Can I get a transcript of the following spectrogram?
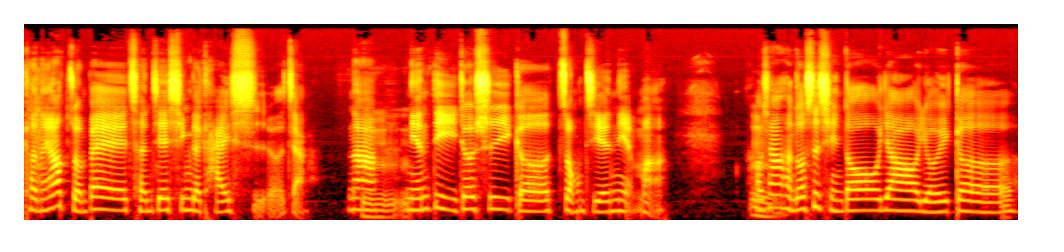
可能要准备承接新的开始了。这样，那年底就是一个总结年嘛，好像很多事情都要有一个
